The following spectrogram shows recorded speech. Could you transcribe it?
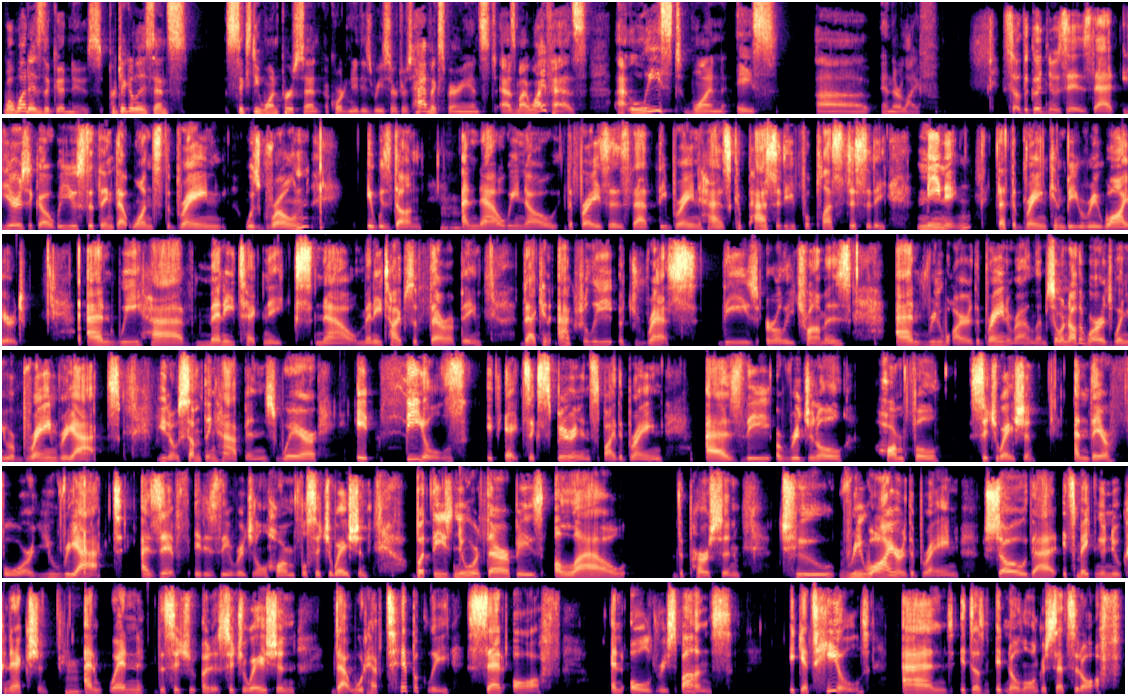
well, what is the good news? Particularly since 61%, according to these researchers, have experienced, as my wife has, at least one ACE uh, in their life. So the good news is that years ago we used to think that once the brain was grown, it was done. Mm-hmm. And now we know the phrase is that the brain has capacity for plasticity, meaning that the brain can be rewired. And we have many techniques now, many types of therapy that can actually address these early traumas and rewire the brain around them. So, in other words, when your brain reacts, you know, something happens where it feels it, it's experienced by the brain as the original harmful situation. And therefore, you react as if it is the original harmful situation. But these newer therapies allow the person to rewire the brain so that it's making a new connection. Mm. And when the situ- situation that would have typically set off an old response, it gets healed and it does it no longer sets it off.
